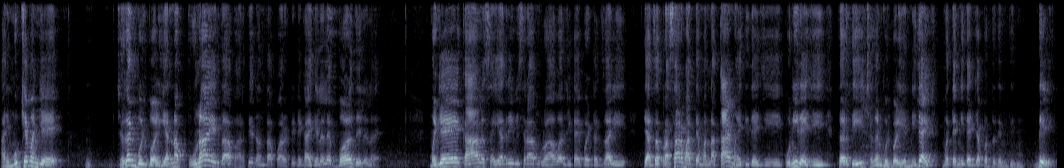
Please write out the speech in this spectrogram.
आणि मुख्य म्हणजे छगन भुजबळ यांना पुन्हा एकदा भारतीय जनता पार्टीने काय केलेलं आहे? बळ दिलेलं आहे. म्हणजे काल सह्याद्री विश्रामगृहावर जी काही बैठक झाली त्याचं प्रसार माध्यमांना काय माहिती द्यायची कोणी द्यायची तर ती छगन भुजबळ यांनी द्यायची. मग त्यांनी त्यांच्या पद्धतीने ती दिली.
